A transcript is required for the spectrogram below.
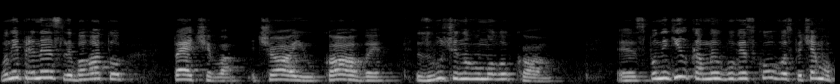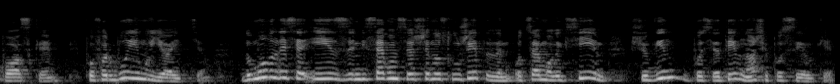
Вони принесли багато печива, чаю, кави, згущеного молока. Е, З понеділка ми обов'язково спечемо паски, пофарбуємо яйця. Домовилися із місцевим священнослужителем отцем Олексієм, щоб він посвятив наші посилки.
